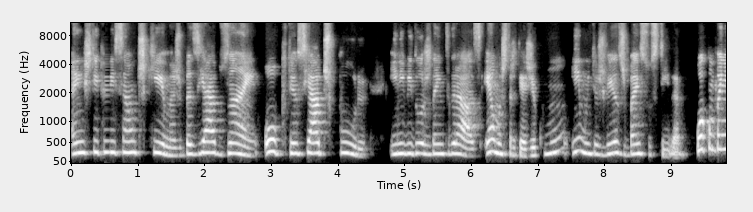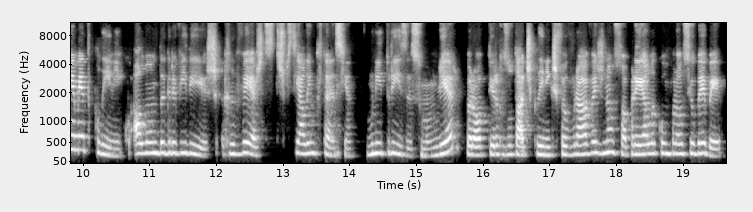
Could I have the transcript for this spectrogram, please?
a instituição de esquemas baseados em ou potenciados por inibidores da integrase é uma estratégia comum e muitas vezes bem sucedida. O acompanhamento clínico ao longo da gravidez reveste-se de especial importância. Monitoriza-se uma mulher para obter resultados clínicos favoráveis não só para ela como para o seu bebê.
